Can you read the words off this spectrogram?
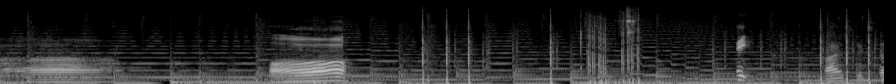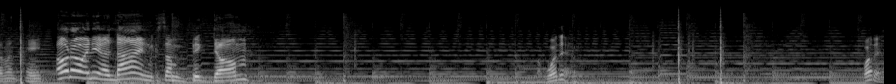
Uh. Oh. Eight. Five, six, seven, eight. Oh no, I need a nine because I'm big dumb. What if? What if?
